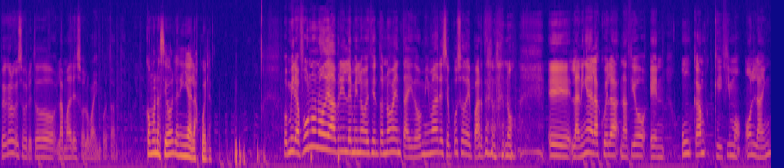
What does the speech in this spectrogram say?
Pero creo que sobre todo la madre es lo más importante. ¿Cómo nació la niña de la escuela? Pues mira, fue un 1 de abril de 1992. Mi madre se puso de parte. no. Eh, la niña de la escuela nació en un camp que hicimos online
